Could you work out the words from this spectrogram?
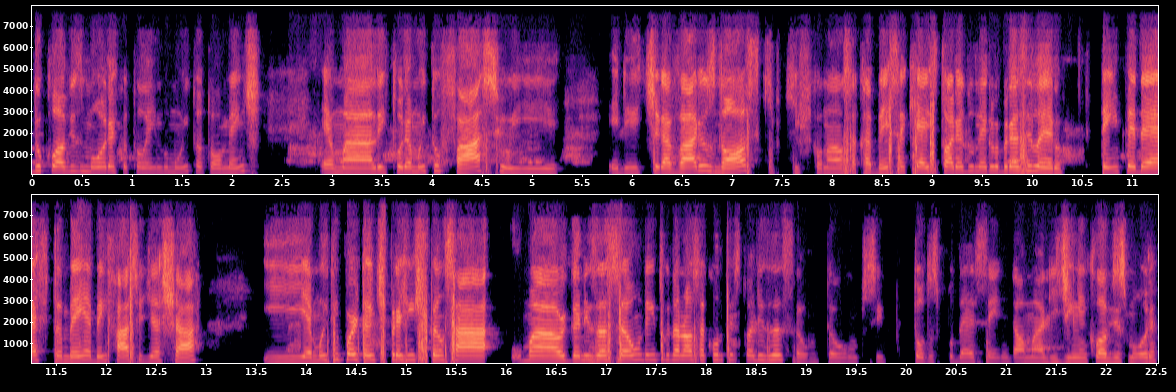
do Clóvis Moura, que eu estou lendo muito atualmente. É uma leitura muito fácil e ele tira vários nós que, que ficam na nossa cabeça, que é a história do negro brasileiro. Tem PDF também, é bem fácil de achar. E é muito importante para a gente pensar uma organização dentro da nossa contextualização. Então, se todos pudessem dar uma lidinha em Clóvis Moura,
